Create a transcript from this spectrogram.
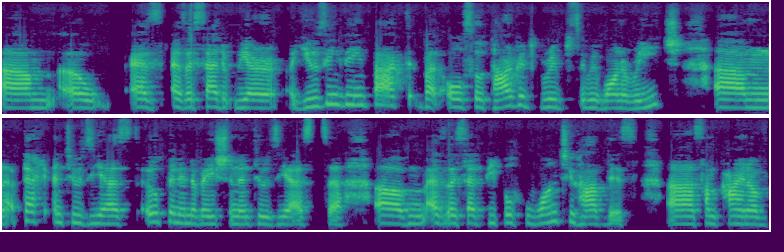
um, uh, as as I said, we are using the impact, but also target groups we want to reach: um, tech enthusiasts, open innovation enthusiasts. Uh, um, as I said, people who want to have this uh, some kind of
